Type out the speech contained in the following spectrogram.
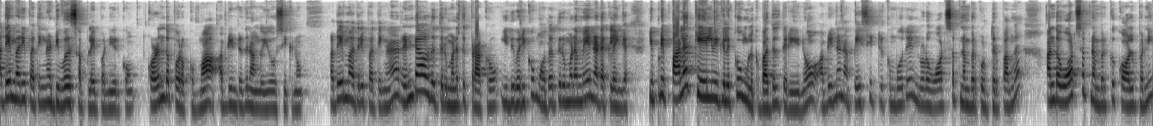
அதே மாதிரி பார்த்திங்கன்னா டிவர்ஸ் அப்ளை பண்ணியிருக்கோம். குழந்தை பிறக்குமா அப்படின்றது நாங்கள் யோசிக்கணும். அதே மாதிரி பார்த்தீங்கன்னா ரெண்டாவது திருமணத்துக்கு பார்க்குறோம். இது வரைக்கும் மொதல் திருமணமே நடக்கலைங்க. இப்படி பல கேள்விகளுக்கு உங்களுக்கு பதில் தெரியணும் அப்படின்னா நான் பேசிகிட்டு இருக்கும்போது எங்களோட வாட்ஸ்அப் நம்பர் கொடுத்துருப்பாங்க. அந்த வாட்ஸ்அப் நம்பருக்கு கால் பண்ணி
